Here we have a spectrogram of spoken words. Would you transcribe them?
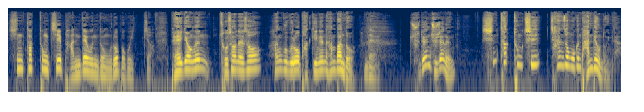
신탁 통치 반대 운동으로 보고 있 죠. 배경은 조선에서 한국으로 바뀌는 한반도. 네. 주된 주제는 신탁 통치 찬성 혹은 반대 운동입니다.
